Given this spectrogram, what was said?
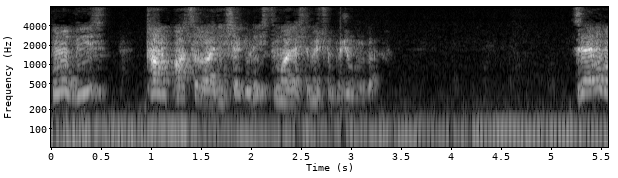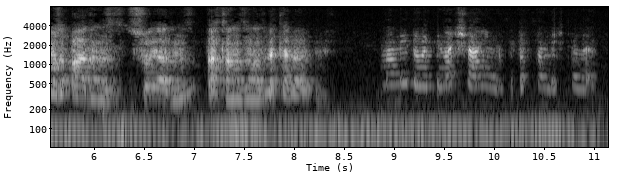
bunu biz tam açıq aydın şəkildə ictimailəşdirmək üçün bugün buradayıq. Zəhmət olsa adınız, soyadınız, atanızın adı və təvəllüdünüz. Mamedova Günay Şahin qızı 95 təvəllüd.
